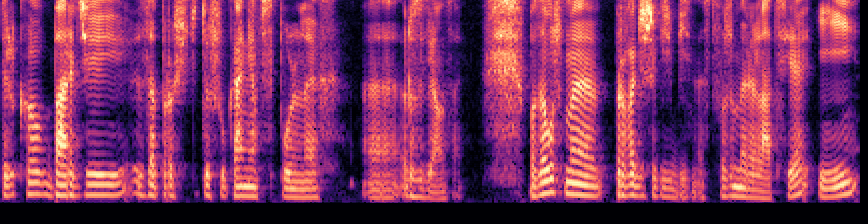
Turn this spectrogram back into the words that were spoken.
tylko bardziej zaprosić do szukania wspólnych e, rozwiązań. Bo załóżmy, prowadzisz jakiś biznes, tworzymy relacje i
